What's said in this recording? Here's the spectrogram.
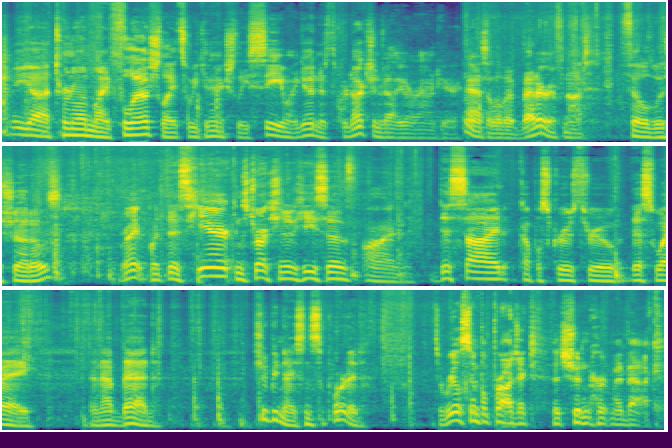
Let me uh, turn on my flashlight so we can actually see. My goodness, the production value around here. Yeah, it's a little bit better, if not filled with shadows. Right, put this here, construction adhesive on this side, a couple screws through this way, and that bed should be nice and supported. It's a real simple project that shouldn't hurt my back.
